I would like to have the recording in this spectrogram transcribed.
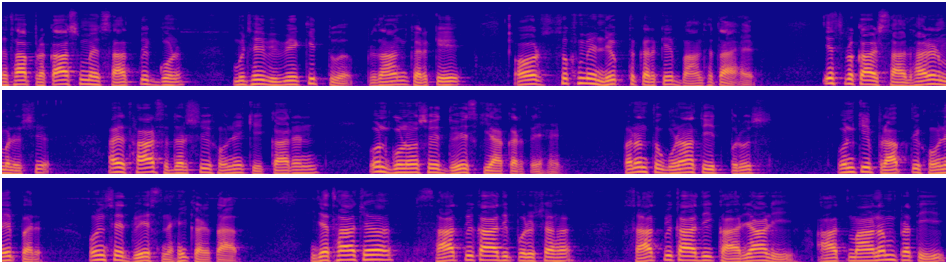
तथा प्रकाश में सात्विक गुण मुझे विवेकित्व प्रदान करके और सुख में नियुक्त करके बांधता है। इस प्रकार साधारण मनुष्य अयथार्थदर्शी होने के कारण उन गुणों से द्वेष किया करते हैं। परंतु गुणातीत पुरुष उनकी प्राप्ति होने पर उनसे द्वेष नहीं करता। यथा च सात्विकादिपुरुष सात्विकादि कार्याणि आत्मान प्रति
